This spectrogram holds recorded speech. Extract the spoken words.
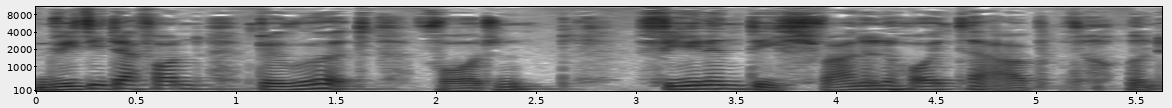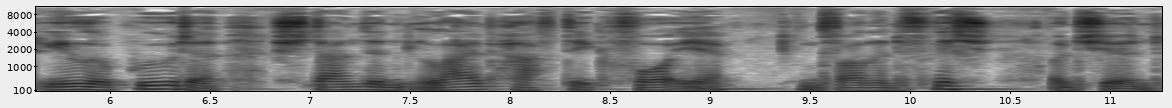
Und wie sie davon berührt wurden, fielen die Schwanenhäute ab, und ihre Brüder standen leibhaftig vor ihr und waren frisch und schön.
